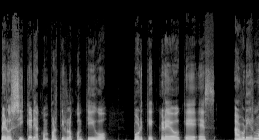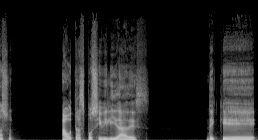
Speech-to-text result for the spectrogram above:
pero sí quería compartirlo contigo porque creo que es abrirnos a otras posibilidades de que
